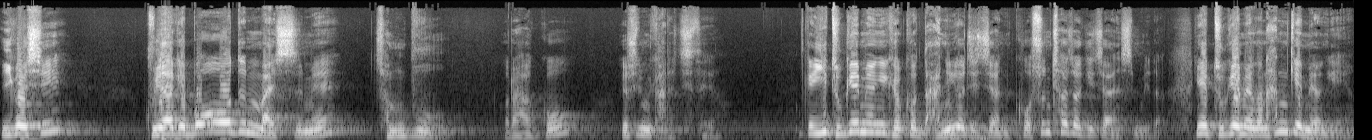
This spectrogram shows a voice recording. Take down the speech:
이것이 구약의 모든 말씀의 전부라고 예수님이 가르치세요. 그러니까 이 두 계명이 결코 나뉘어지지 않고 순차적이지 않습니다. 이게 두 계명은 한 계명이에요.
